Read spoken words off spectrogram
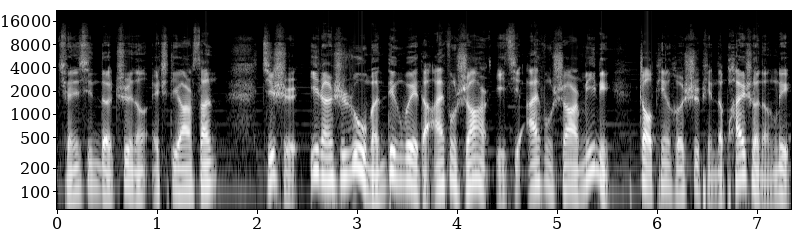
全新的智能 HDR 三，即使依然是入门定位的 iPhone 十二以及 iPhone 十二 mini，照片和视频的拍摄能力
